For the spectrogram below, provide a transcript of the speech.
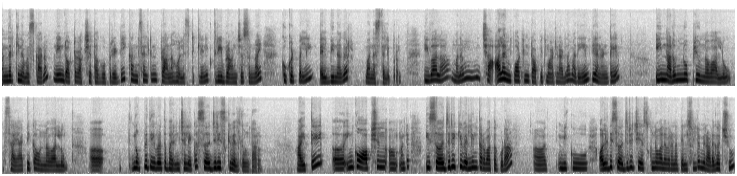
అందరికీ నమస్కారం. నేను doctor Akshata Gopireddy consultant Prana holistic clinic three branches ఉన్నాయి. కుకట్పల్లి ఎల్బీ నగర్ వనస్థలిపురం. ఇవాళ మనం చాలా ఇంపార్టెంట్ టాపిక్ మాట్లాడదాం. అది ఏంటి అని అంటే ఈ నడుము నొప్పి ఉన్నవాళ్ళు సయాటికా ఉన్నవాళ్ళు నొప్పి తీవ్రత భరించలేక సర్జరీస్కి వెళ్తుంటారు. అయితే ఇంకో ఆప్షన్ అంటే ఈ సర్జరీకి వెళ్ళిన తర్వాత కూడా మీకు ఆల్రెడీ సర్జరీ చేసుకున్న వాళ్ళు ఎవరైనా తెలుసుంటే మీరు అడగచ్చు.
